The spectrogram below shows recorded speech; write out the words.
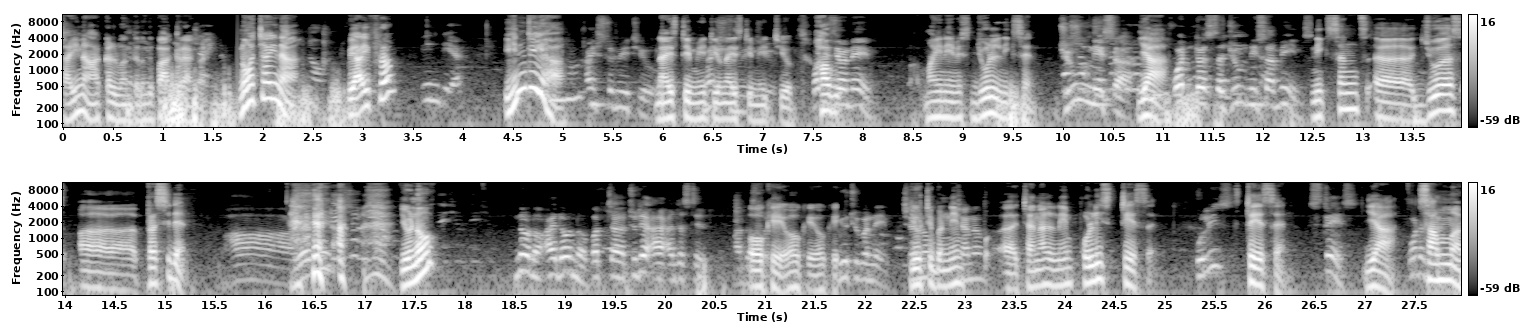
சைனா ஆக்கள் வந்திருந்து பார்க்குறாங்க no China we I from India. India Nice to meet you. Nice to meet you Nice to nice to meet meet you how is your name? My name is Jul Nixon Jul Nisa. Yeah. What does the Nisa means? Ah, really? no, no, I don't know. But uh, today I understood. understood. Okay okay okay YouTuber name. YouTuber name Channel. Channel name police station Police station stays. Yeah, some uh,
